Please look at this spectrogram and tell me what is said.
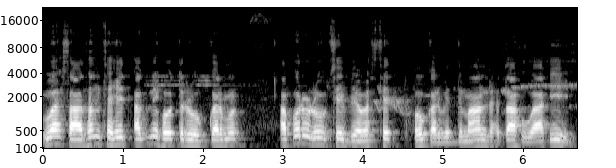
वह साधन सहित अग्निहोत्र रूप कर्म, अपूर्व रूप से व्यवस्थित होकर विद्यमान रहता हुआ ही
